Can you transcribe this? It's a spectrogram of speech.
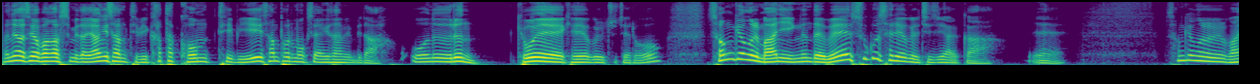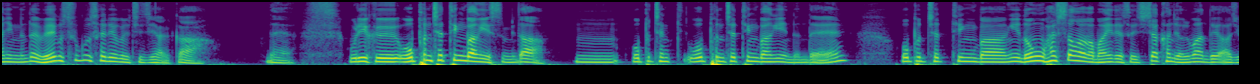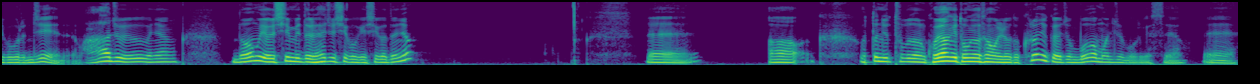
안녕하세요. 반갑습니다. 양이삼TV, 카타콤TV, 삼포르 목사 양이삼입니다. 오늘은 교회 개혁을 주제로 성경을 많이 읽는데 왜 수구 세력을 지지할까? 예. 성경을 많이 읽는데 왜 수구 세력을 지지할까? 네. 우리 그 오픈 채팅방이 있습니다. 음, 오픈 채, 오픈 채팅방이 있는데, 오픈 채팅방이 너무 활성화가 많이 돼서 시작한 지 얼마 안 돼 가지고 그런지 아주 그냥 너무 열심히들 해주시고 계시거든요. 예. 아, 그 어떤 유튜브는 고양이 동영상 올려도 그러니까요. 좀 뭐가 뭔지 모르겠어요. 예.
